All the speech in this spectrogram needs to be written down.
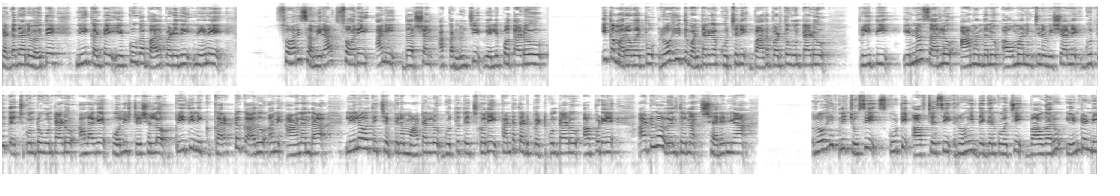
చెడ్డదాని అయితే నీకంటే ఎక్కువగా బాధపడేది నేనే. సారీ సమీరా సారీ అని దర్శన్ అక్కడి నుంచి వెళ్ళిపోతాడు. ఇక మరోవైపు రోహిత్ ఒంటరిగా కూర్చొని బాధపడుతూ ఉంటాడు. ప్రీతి ఎన్నోసార్లు ఆనందను అవమానించిన విషయాన్ని గుర్తు తెచ్చుకుంటూ ఉంటాడు. అలాగే పోలీస్ స్టేషన్లో ప్రీతి నీకు కరెక్ట్ కాదు అని ఆనంద లీలావతి చెప్పిన మాటలను గుర్తు తెచ్చుకొని కంటతడి పెట్టుకుంటాడు. అప్పుడే అటుగా వెళ్తున్న శరణ్య రోహిత్ని చూసి స్కూటీ ఆఫ్ చేసి రోహిత్ దగ్గరకు వచ్చి బావగారు ఏంటండి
